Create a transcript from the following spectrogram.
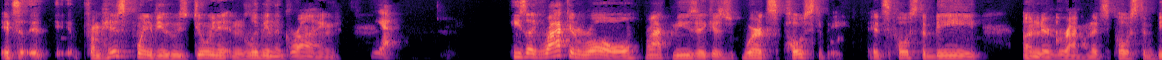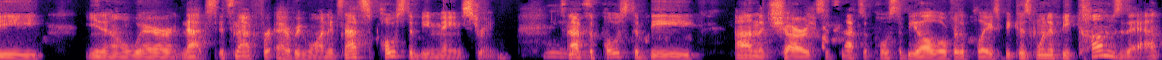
it's it, from his point of view, who's doing it and living the grind. Yeah. He's like rock and roll, rock music is where it's supposed to be. It's supposed to be underground. It's supposed to be, you know, where not it's not for everyone. It's not supposed to be mainstream. It's not Mhm. supposed to be on the charts. It's not supposed to be all over the place because when it becomes that,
